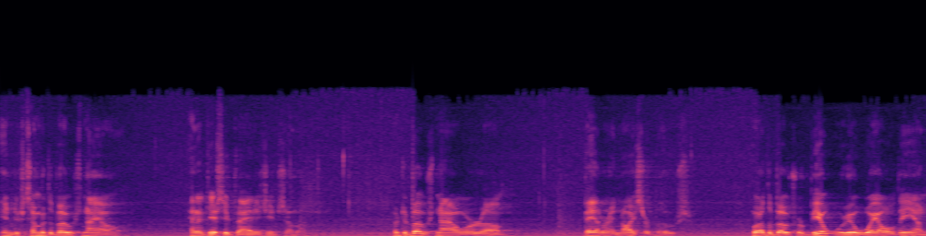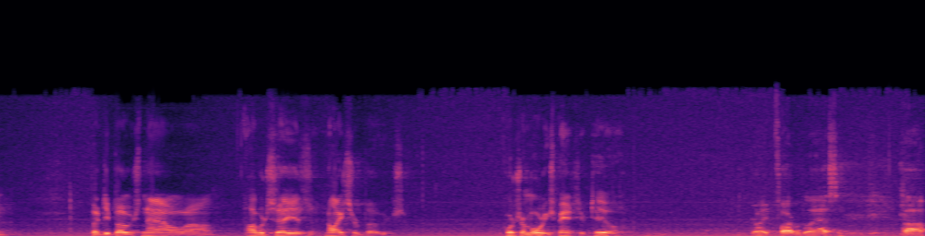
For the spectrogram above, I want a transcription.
in some of the boats now and a disadvantage in some of them. But the boats now are um, better and nicer boats. Well, the boats were built real well then, but the boats now, uh, I would say, is nicer boats. Of course, they're more expensive too. right, fiberglass. And uh,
